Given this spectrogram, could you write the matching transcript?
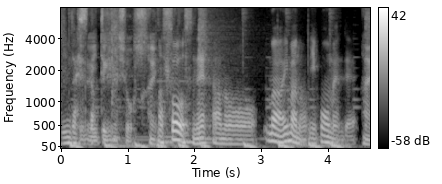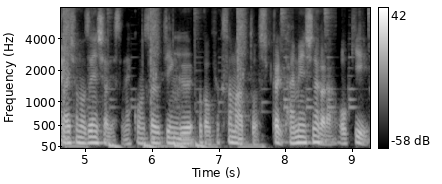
人材ですか？言っておきましょう。はい。まあ、そうですね。あの、まあ、今の2方面で、はい。最初の前者ですね、コンサルティングとかお客様としっかり対面しながら、大きいまあ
